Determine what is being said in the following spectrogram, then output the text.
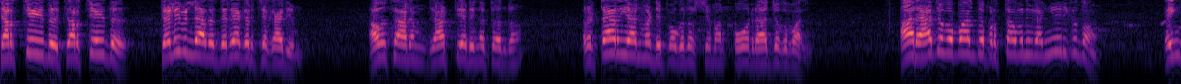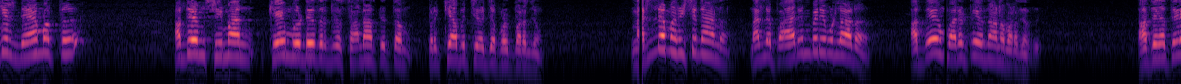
ചർച്ച ചെയ്ത് ചർച്ച ചെയ്ത് തെളിവില്ലാതെ നിരാകരിച്ച കാര്യം അവസാനം രാഷ്ട്രീയ രംഗത്ത് വന്ന് റിട്ടയർ ചെയ്യാൻ വേണ്ടി പോകുന്ന ശ്രീമാൻ ഒ രാജഗോപാൽ. ആ രാജഗോപാലിന്റെ പ്രസ്താവനയിൽ അംഗീകരിക്കുന്നു. എങ്കിൽ നേമത്ത് അദ്ദേഹം ശ്രീമാൻ കെ മുരളീധരന്റെ സ്ഥാനാർത്ഥിത്വം പ്രഖ്യാപിച്ചു കഴിഞ്ഞപ്പോൾ പറഞ്ഞു നല്ല മനുഷ്യനാണ് നല്ല പാരമ്പര്യമുള്ളതാണ് അദ്ദേഹം വരട്ടെ എന്നാണ് പറഞ്ഞത്. അദ്ദേഹത്തെ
